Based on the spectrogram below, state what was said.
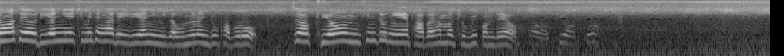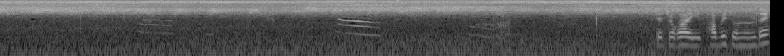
안녕하세요. 리안이의 취미생활의 리안입니다. 오늘은 이 밥으로 저 귀여운 흰둥이의 밥을 한번 줘볼 건데요. 어, 귀여웠어. 이제 제가 이 밥을 줬는데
